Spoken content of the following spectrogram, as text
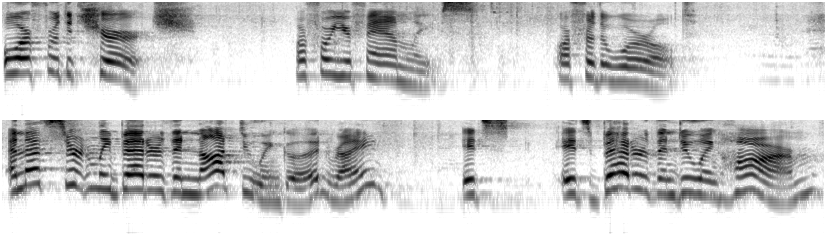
or for the church or for your families or for the world. And that's certainly better than not doing good, right? It's, it's better than doing harm.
